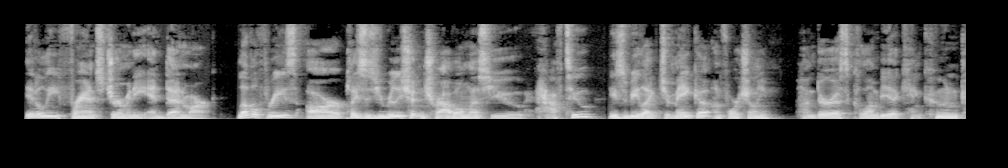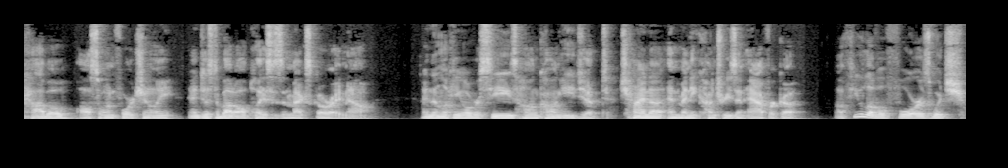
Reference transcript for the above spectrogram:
Italy, France, Germany, and Denmark. Level threes are places you really shouldn't travel unless you have to. These would be like Jamaica, unfortunately, Honduras, Colombia, Cancun, Cabo, also unfortunately, and just about all places in Mexico right now. And then looking overseas, Hong Kong, Egypt, China, and many countries in Africa. A few level fours, which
